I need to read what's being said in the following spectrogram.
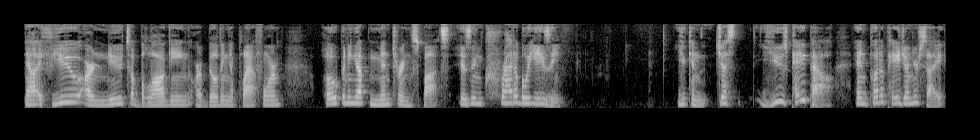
Now, if you are new to blogging or building a platform, opening up mentoring spots is incredibly easy you can just use PayPal and put a page on your site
